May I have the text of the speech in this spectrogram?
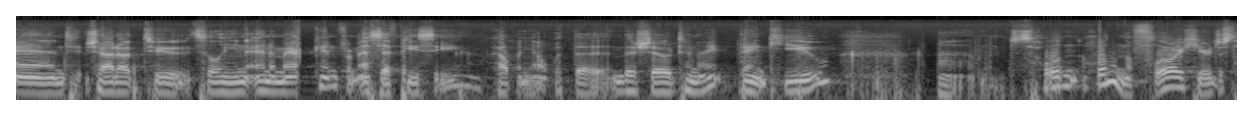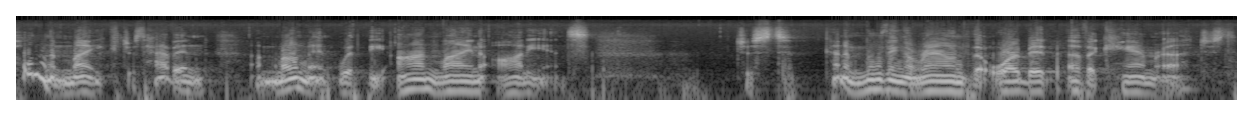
and shout out to Celine and American from SFPC helping out with the, the show tonight. Thank you. Um, just holding, holding the floor here, just holding the mic, just having a moment with the online audience. Just kind of moving around the orbit of a camera, just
